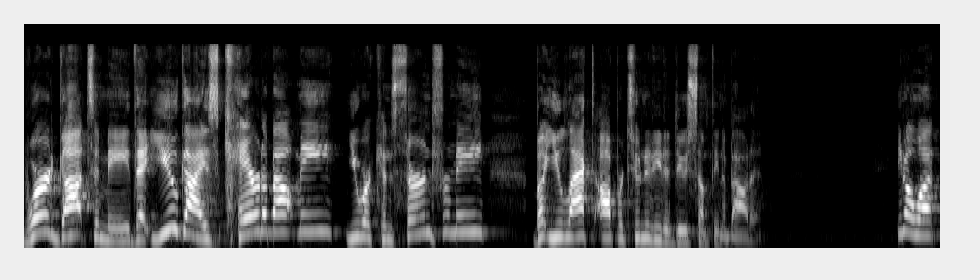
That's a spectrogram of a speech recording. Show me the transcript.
word got to me that you guys cared about me, you were concerned for me, but you lacked opportunity to do something about it. You know what?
